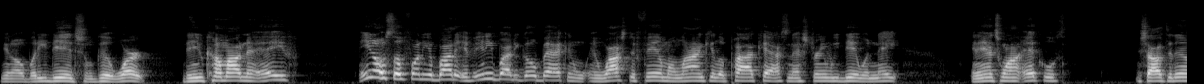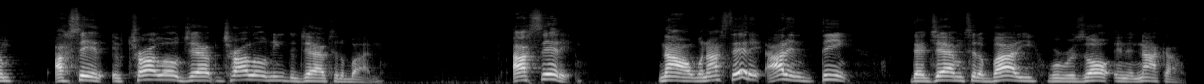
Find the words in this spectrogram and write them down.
you know. But he did some good work. Then you come out in the eighth. You know what's so funny about it? If anybody go back and, and watch the film on Lion Killer podcast and that stream we did with Nate and Antwun Echols, shout out to them. I said if Charlo jab, Charlo need the jab to the body. I said it. Now, when I said it, I didn't think that jabbing to the body will result in a knockout.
